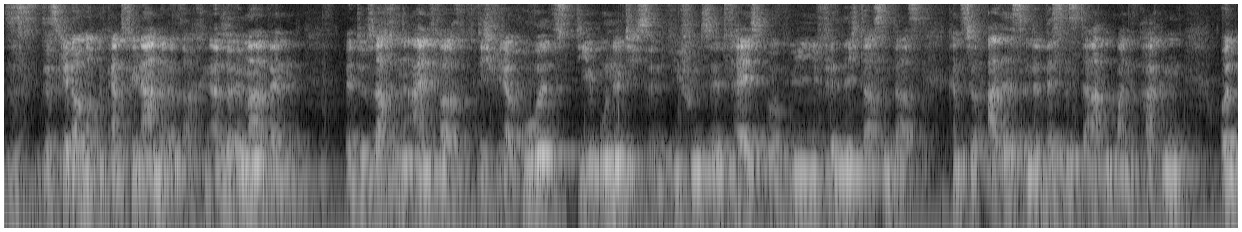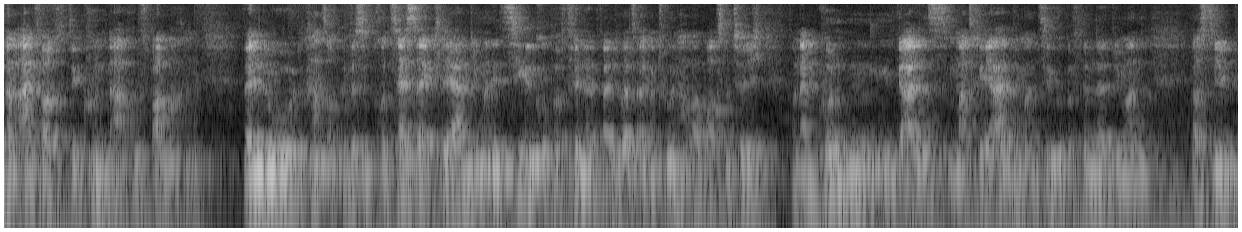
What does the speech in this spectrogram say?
das, das geht auch noch mit ganz vielen anderen Sachen. Also immer, wenn wenn du Sachen einfach dich wiederholst, die unnötig sind. Wie funktioniert Facebook? Wie finde ich das und das? Kannst du alles in eine Wissensdatenbank packen und dann einfach den Kunden abrufbar machen. Wenn du, du kannst auch gewisse Prozesse erklären, wie man die Zielgruppe findet, weil du als Agenturinhaber brauchst natürlich von deinem Kunden ein geiles Material, wie man Zielgruppe findet, wie man, was die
